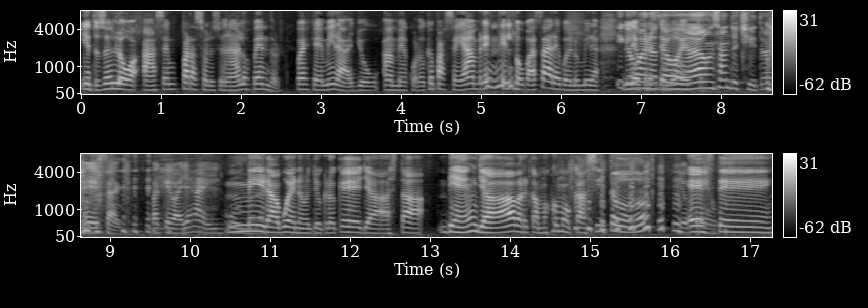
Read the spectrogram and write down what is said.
y entonces lo hacen para solucionar a los vendors. Pues que mira, yo ah, me acuerdo que pasé hambre en los bazares, bueno, mira, Y que le bueno, te voy a dar un ahí. Exacto, para que vayas ahí. Mira, bueno, yo creo que ya está bien, ya abarcamos como casi todo. creo. este,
